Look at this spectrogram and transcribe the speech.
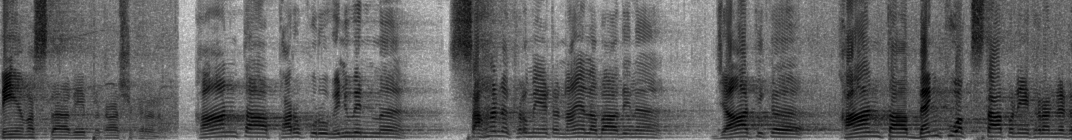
මේ අවස්ථාවේ ප්‍රකාශ කරනවා. කාන්තා පරපුර වෙනුවෙන්ම සහන ක්‍රමයට ණය ලබා දෙන ජාතික කාන්තා බැංකුවක් ස්ථාපනය කරන්නට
